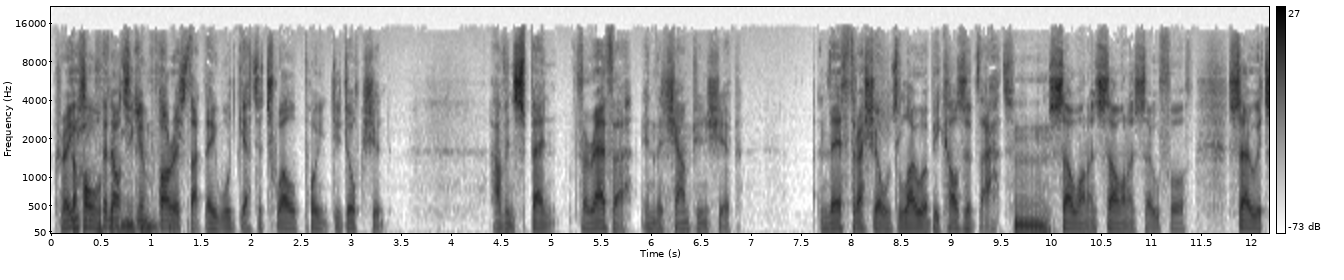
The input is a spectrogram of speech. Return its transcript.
Crazy for Nottingham Forest that they would get a 12 point deduction, having spent forever in the Championship, and their threshold's lower because of that, mm. and so on and so on and so forth. So it's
